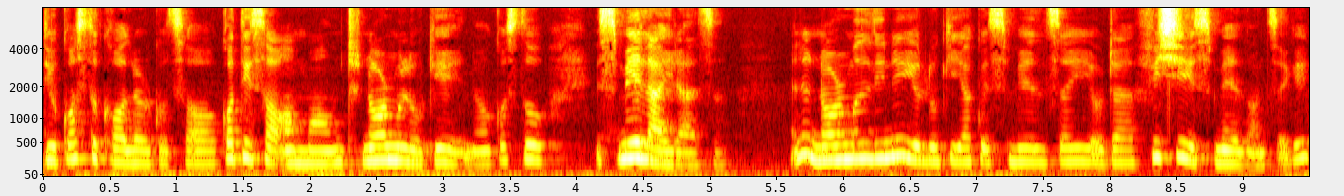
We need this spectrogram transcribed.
त्यो कस्तो कलरको छ कति छ अमाउन्ट नर्मल हो कि होइन कस्तो स्मेल आइरहेछ। होइन नर्मल्ली नै यो लोकियाको स्मेल चाहिँ एउटा फिसी स्मेल हुन्छ कि।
